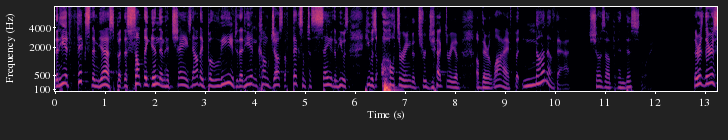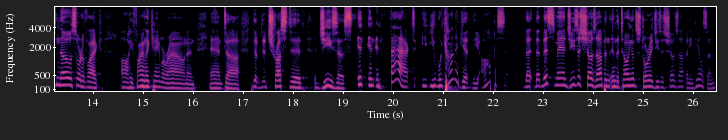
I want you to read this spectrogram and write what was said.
That he had fixed them yes but the something in them had changed. Now they believed that he hadn't come just to fix them to save them. He was he was altering the trajectory of, of their life. But none of that shows up in this story There's, there is no sort of like, oh, he finally came around and, and uh, trusted Jesus. In, in, in fact, you, we kind of get the opposite. That, that this man, Jesus shows up in, in the telling of the story, Jesus shows up and he heals him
